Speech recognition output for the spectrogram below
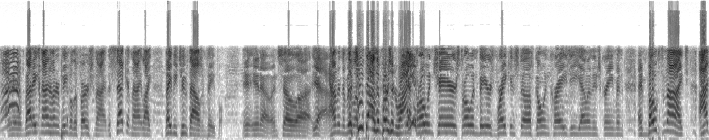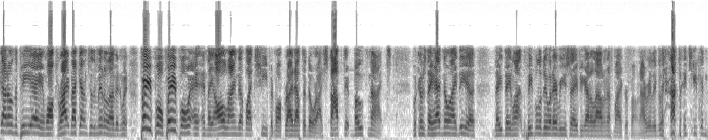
And about eight, nine hundred people the first night. The second night, like maybe two thousand people. You, know, and so uh yeah, I'm in the A middle of 2,000 person riot? yeah, throwing chairs, throwing beers, breaking stuff, going crazy, yelling and screaming. And both nights, I got on the PA and walked right back out into the middle of it and went, people, people, and, and they all lined up like sheep and walked right out the door. I stopped it both nights because they had no idea they they like the people will do whatever you say if you got a loud enough microphone. I really believe I think you can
